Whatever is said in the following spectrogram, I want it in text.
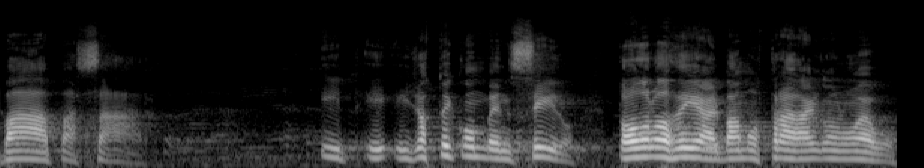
va a pasar. Y, yo estoy convencido, todos los días Él va a mostrar algo nuevo.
